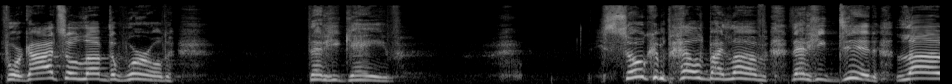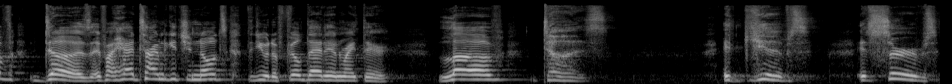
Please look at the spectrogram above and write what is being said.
For God so loved the world that he gave. So compelled by love that he did. Love does. If I had time to get you notes, then you would have filled that in right there. Love does. It gives. It serves.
